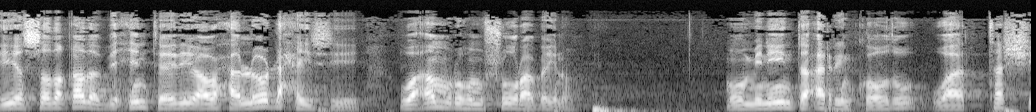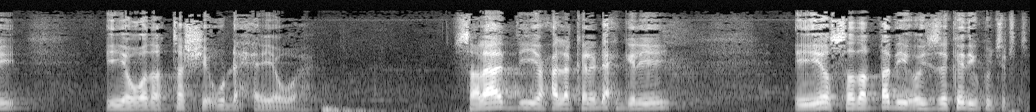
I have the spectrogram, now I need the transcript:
iyo sadaqada bixinteedii baa waxaa loo dhexaysiiyey wa amruhum shuuraa baynahum muminiinta arrinkoodu waa tashi iyo wada tashi u dhexeeya waay salaadii waxaa la kala dhexgeliyey iyo sadaqadii oo sakadii ku jirto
